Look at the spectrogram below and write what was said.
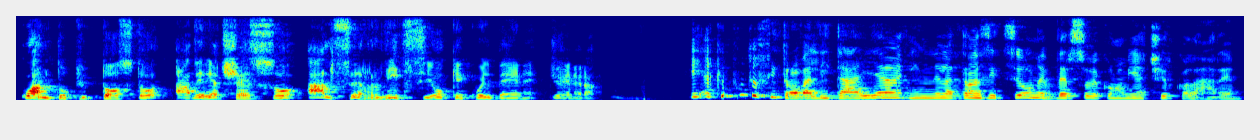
quanto piuttosto avere accesso al servizio che quel bene genera. E a che punto si trova l'Italia in, nella transizione verso l'economia circolare?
